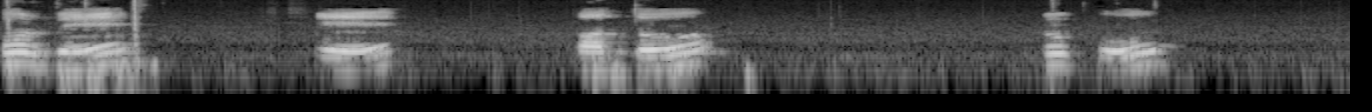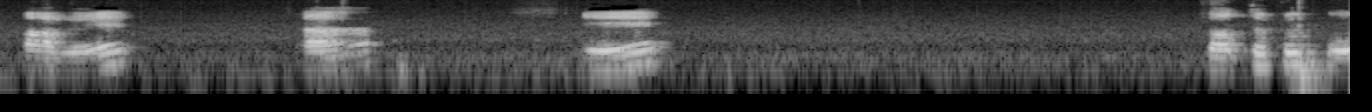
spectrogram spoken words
করবে, সে কতটুকু পাবে তা সে যতটুকু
